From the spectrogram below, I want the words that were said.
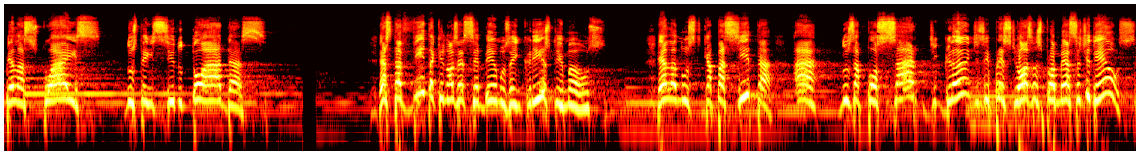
pelas quais nos têm sido doadas. Esta vida que nós recebemos em Cristo, irmãos, ela nos capacita a nos apossar de grandes e preciosas promessas de Deus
